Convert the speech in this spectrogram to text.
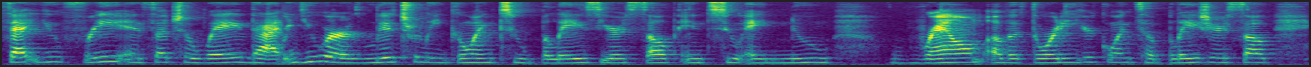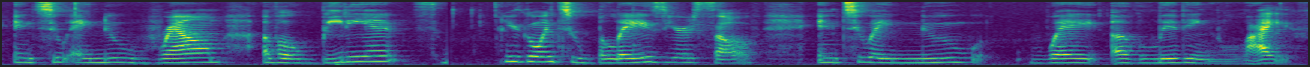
set you free in such a way that you are literally going to blaze yourself into a new realm of authority. You're going to blaze yourself into a new realm of obedience. You're going to blaze yourself into a new way of living life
